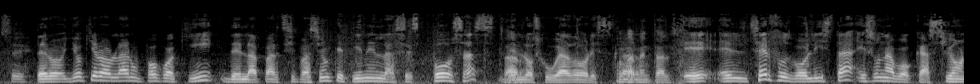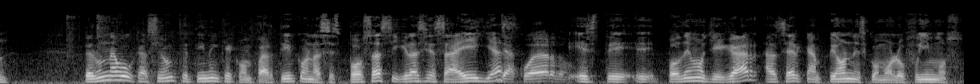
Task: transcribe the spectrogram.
Sí. pero yo quiero hablar un poco aquí de la participación que tienen las esposas Claro. de los jugadores. Fundamental. Eh, el ser futbolista es una vocación, pero una vocación que tienen que compartir con las esposas y gracias a ellas De acuerdo. este, eh, podemos llegar a ser campeones como lo fuimos.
